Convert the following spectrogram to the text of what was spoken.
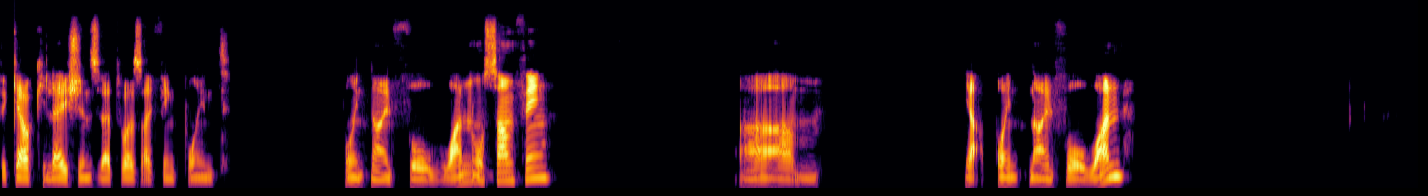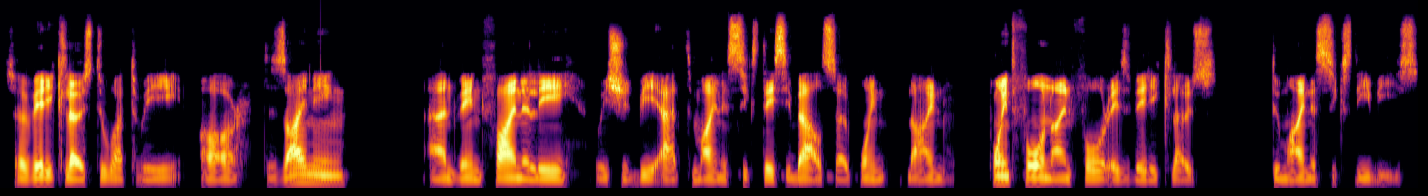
the calculations that was I think point, 0.941 or something. Um, yeah, 0.941. So very close to what we are designing. And then finally we should be at minus 6 decibels, so 0 0.9, 0.494 is very close to minus 6 dBs.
